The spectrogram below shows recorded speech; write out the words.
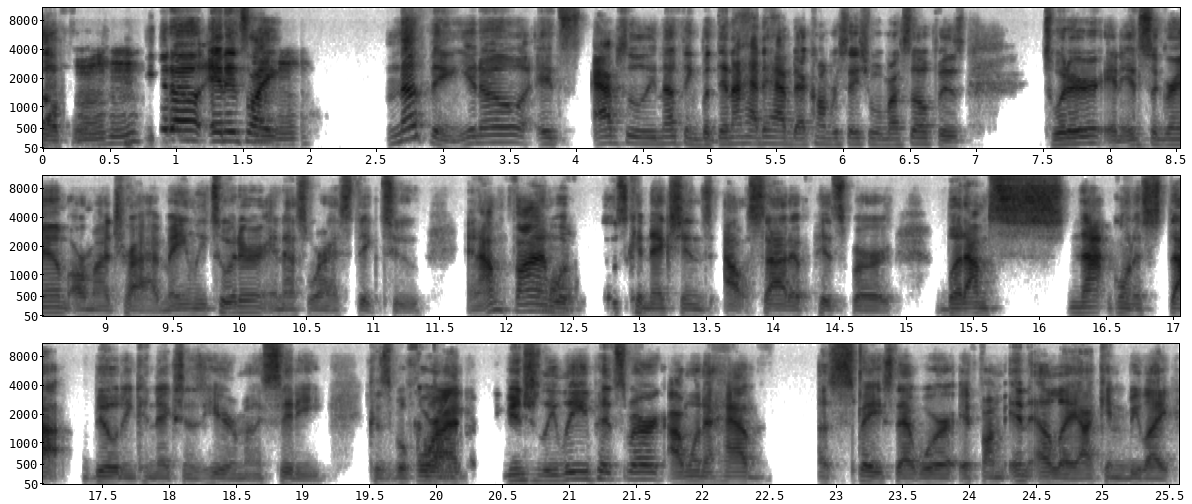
Mm-hmm. You know, and it's like mm-hmm. nothing. You know, it's absolutely nothing. But then I had to have that conversation with myself. Is Twitter and Instagram are my tribe, mainly Twitter, and that's where I stick to. And I'm fine with those connections outside of Pittsburgh, but I'm not going to stop building connections here in my city because before I eventually leave Pittsburgh, I want to have a space that where if I'm in LA, I can be like,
